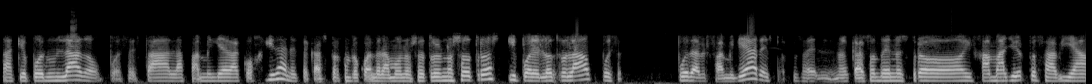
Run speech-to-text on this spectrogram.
Sea, que por un lado pues está la familia de acogida, en este caso, por ejemplo, cuando éramos nosotros nosotros, y por el otro lado pues puede haber familiares. Pues en el caso de nuestra hija mayor, pues había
